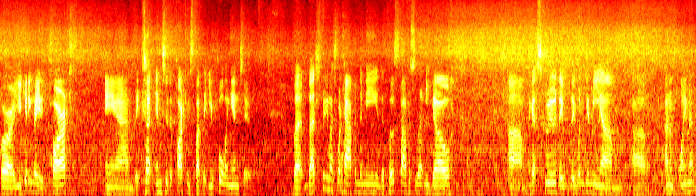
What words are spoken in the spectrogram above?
or you're getting ready to park, and they cut into the parking spot that you're pulling into. But that's pretty much what happened to me. The post office let me go. Um, I got screwed. They, they wouldn't give me um, um, unemployment.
